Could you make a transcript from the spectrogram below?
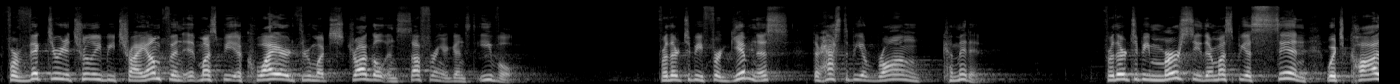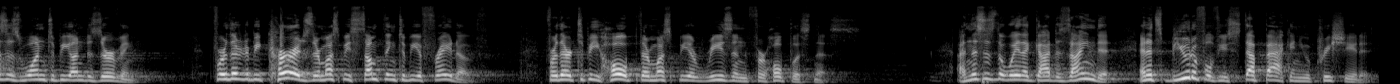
For victory to truly be triumphant, it must be acquired through much struggle and suffering against evil. For there to be forgiveness, there has to be a wrong committed. For there to be mercy, there must be a sin which causes one to be undeserving. For there to be courage, there must be something to be afraid of. For there to be hope, there must be a reason for hopelessness. And this is the way that God designed it. And it's beautiful if you step back and you appreciate it.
